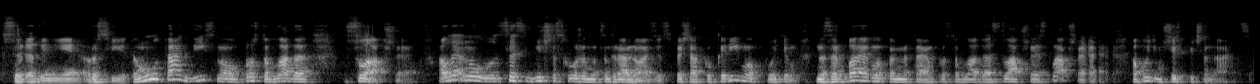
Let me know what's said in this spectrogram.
всередині Росії. Тому так дійсно просто влада слабше. Але ну це більше схоже на Центральну Азію. Спочатку Карімов, потім Назарбаєв. Ми пам'ятаємо, просто влада слабша і слабша, а потім щось починається.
